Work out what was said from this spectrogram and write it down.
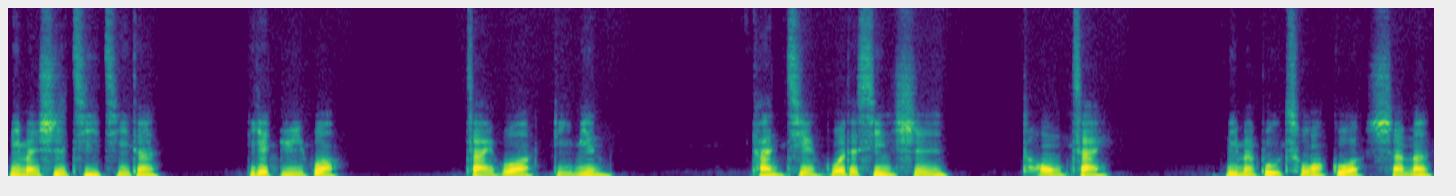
你们是积极的，也与我，在我里面看见我的信实同在。你们不错过什么，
